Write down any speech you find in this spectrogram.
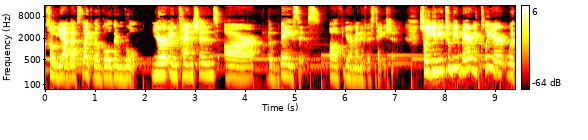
So, yeah, that's like the golden rule. Your intentions are the basis of your manifestation. So, you need to be very clear with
